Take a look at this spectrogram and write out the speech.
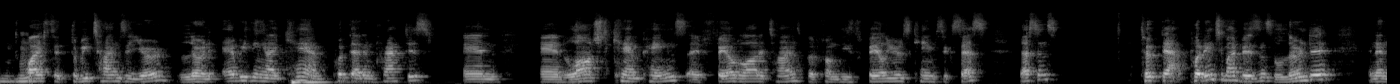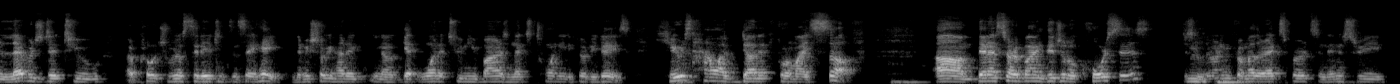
Mhm. twice to three times a year, learn everything I can, put that in practice, and and launched campaigns. I failed a lot of times, but from these failures came success lessons. Took that, put into my business, learned it, and then leveraged it to approach real estate agents and say, hey, let me show you how to, you know, get one or two new buyers in the next 20 to 30 days. Here's how I've done it for myself. Um, then I started buying digital courses, just Mhm. learning from other experts and industry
